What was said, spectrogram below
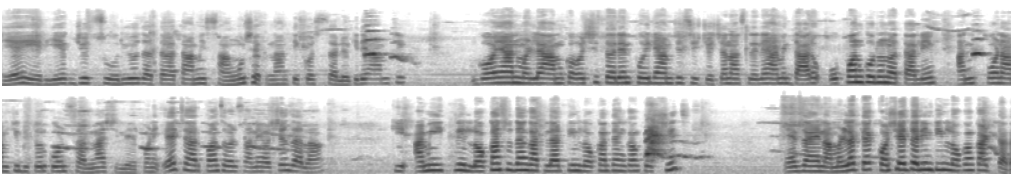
ह्या एरियेक ज्यो चोरयो जाता आतां आमी सांगूं शकना ती कशें जाल्यो कित्याक आमची गोंयान म्हणल्यार आमकां अशे तरेन पयलीं आमचें सिच्युएशन आसलेलें आमी दार ओपन करून वतालीं आनी कोण आमचे भितर कोण सरनाशिल्ले. पण हे चार पांच वर्सांनी अशें जालां की आमी इतलीं लोकां सुद्दां घातल्यार तीं लोकां तांकां कशींच हें जायना म्हणल्यार ते कशे तरेन तीं लोकां काडटात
